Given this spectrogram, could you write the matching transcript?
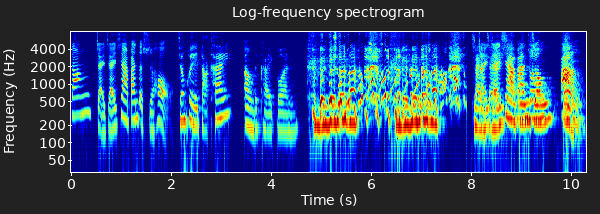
当仔仔下班的时候，将会打开 on 的开关。仔仔下班中 on。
